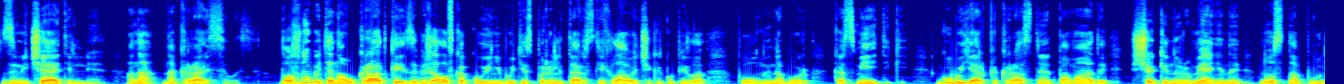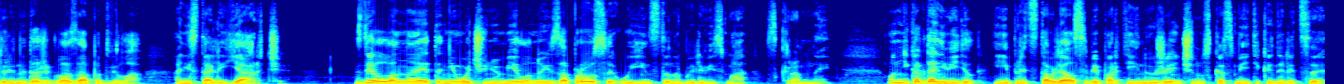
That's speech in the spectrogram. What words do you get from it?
замечательнее. Она накрасилась. Должно быть, она украдкой забежала в какую-нибудь из пролетарских лавочек и купила полный набор косметики. Губы ярко-красные от помады, щеки нарумянины, нос напудрены, даже глаза подвела. Они стали ярче. Сделала она это не очень умело, но и запросы у Инстона были весьма скромны. Он никогда не видел и не представлял себе партийную женщину с косметикой на лице.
